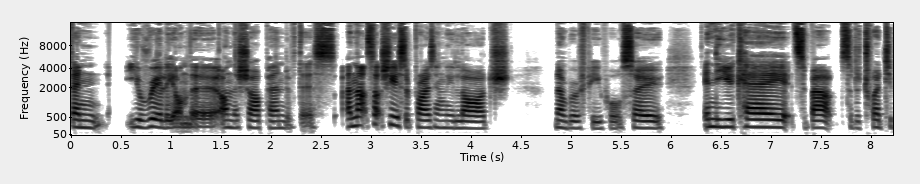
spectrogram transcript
then you're really on the on the sharp end of this, and that's actually a surprisingly large number of people. So in the UK, it's about sort of 20%,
